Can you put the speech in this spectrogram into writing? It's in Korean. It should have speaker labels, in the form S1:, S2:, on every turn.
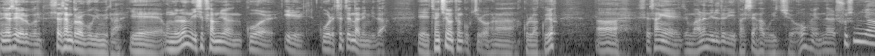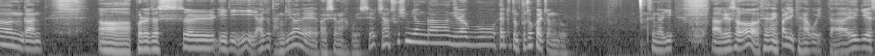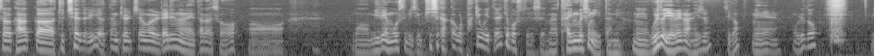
S1: 안녕하세요 여러분. 세상 돌아보기입니다. 예 오늘은 23년 9월 1일 9월의 첫째 날입니다. 예 정치노편 꼭지로 하나 골랐고요. 아 세상에 좀 많은 일들이 발생하고 있죠. 옛날 수십 년간 아, 벌어졌을 일이 아주 단기간에 발생을 하고 있어요. 지난 수십 년간이라고 해도 좀 부족할 정도 생각이 아 그래서 세상이 빨리 변하고 있다. 여기에서 각 어, 주체들이 어떤 결정을 내리느냐에 따라서 어, 뭐 미래의 모습이 지금 시시각각으로 바뀌고 있다 이렇게 볼 수도 있어요. 만약 타임머신이 있다면, 네, 우리도 예외는 아니죠 지금. 네, 우리도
